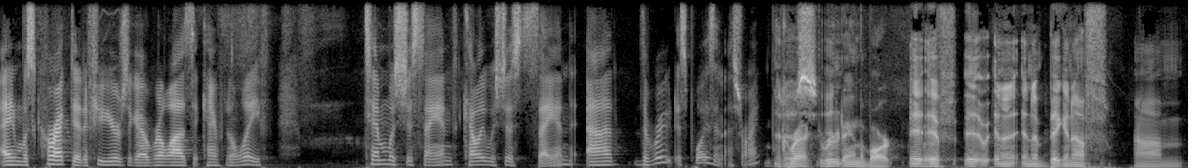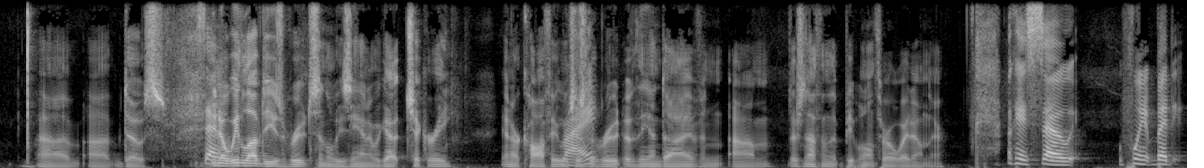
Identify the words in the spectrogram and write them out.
and was corrected a few years ago. Realized it came from the leaf. Tim was just saying, Kelly was just saying, uh, the root is poisonous, right? It Correct. is. The root and the bark. I- if i in a in a big enough um, uh, uh, dose. So- you know, we love to use roots in Louisiana. We got chicory in our coffee, which is the root of the endive, and um, there's nothing that people don't throw away down there. Okay, so when, but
